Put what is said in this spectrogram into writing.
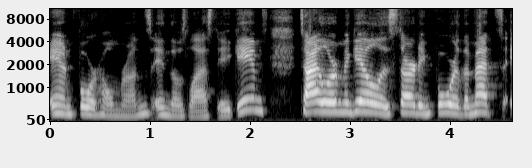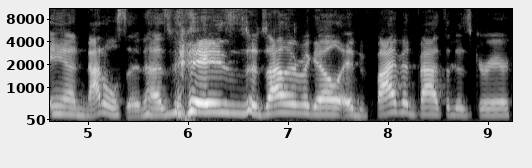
and four home runs in those last eight games. Tylor Megill is starting for the Mets. Mets and Matt Olson has faced Tylor Megill in five at bats in his career.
